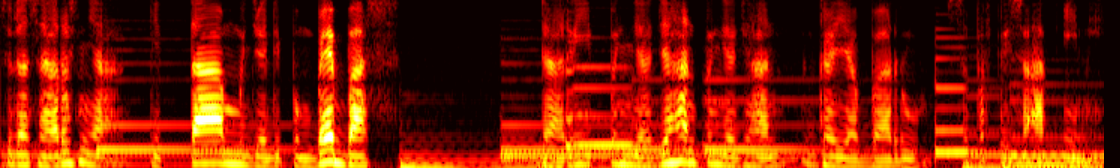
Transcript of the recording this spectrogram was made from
sudah seharusnya kita menjadi pembebas dari penjajahan-penjajahan gaya baru seperti saat ini.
